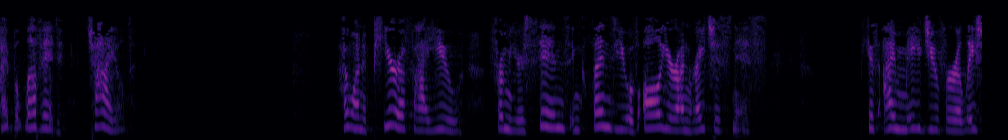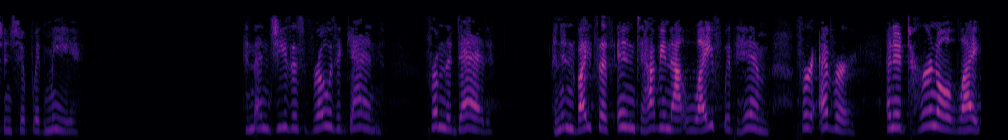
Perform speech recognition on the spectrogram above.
my beloved child. I want to purify you from your sins and cleanse you of all your unrighteousness because I made you for relationship with me. And then Jesus rose again from the dead and invites us into having that life with Him forever, an eternal life.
